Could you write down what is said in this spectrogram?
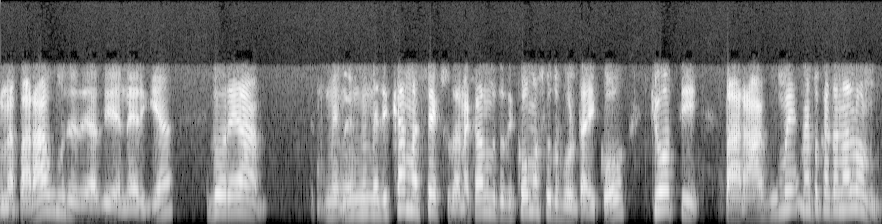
να παράγουμε δηλαδή ενέργεια δωρεάν. Με, ναι. με, δικά μας έξοδα, να κάνουμε το δικό μας φωτοβολταϊκό και ό,τι παράγουμε να το καταναλώνουμε.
